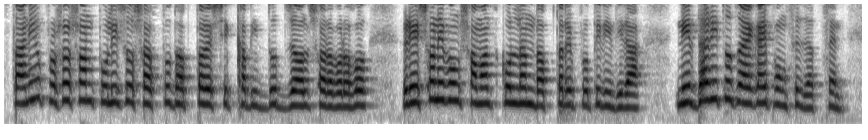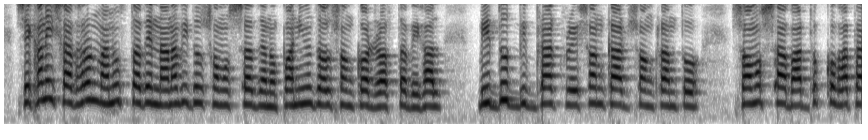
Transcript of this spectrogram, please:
স্থানীয় প্রশাসন, পুলিশ ও স্বাস্থ্য দপ্তরের শিক্ষা, বিদ্যুৎ, জল সরবরাহ, রেশন এবং সমাজ কল্যাণ দপ্তরের প্রতিনিধিরা নির্ধারিত জায়গায় পৌঁছে যাচ্ছেন। সেখানেই সাধারণ মানুষ তাদের নানাবিধ সমস্যা, যেন পানীয় জল সংকট, রাস্তা বেহাল, বিদ্যুৎ বিভ্রাট, রেশন কার্ড সংক্রান্ত সমস্যা, বার্ধক্য ভাতা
